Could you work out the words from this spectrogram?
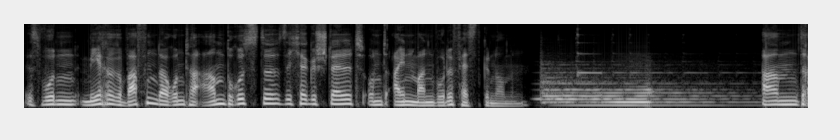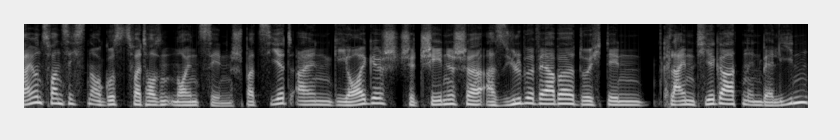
Es wurden mehrere Waffen, darunter Armbrüste, sichergestellt und ein Mann wurde festgenommen. Am 23. August 2019 spaziert ein georgisch-tschetschenischer Asylbewerber durch den kleinen Tiergarten in Berlin.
